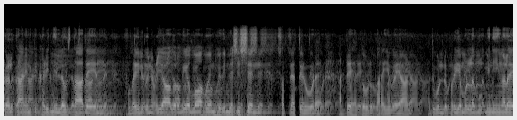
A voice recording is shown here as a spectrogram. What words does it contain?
കേൾക്കാൻ എനിക്ക് കഴിഞ്ഞില്ല ഉസ്താദേ എന്ന് അൻഹുവിന്റെ ശിഷ്യൻ സ്വപ്നത്തിലൂടെ അദ്ദേഹത്തോട് പറയുകയാണ്. അതുകൊണ്ട് പ്രിയമുള്ള മുഅ്മിനീങ്ങളെ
